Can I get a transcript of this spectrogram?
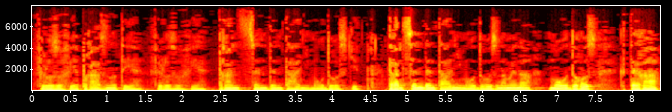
filozofie prázdnoty je filozofie transcendentální moudrosti. Transcendentální moudrost znamená moudrost, která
